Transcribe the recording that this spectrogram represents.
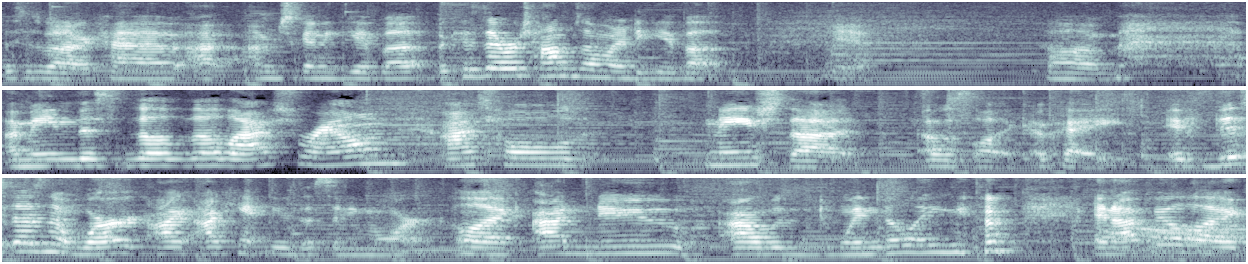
this is what I have I, am just going to give up because there were times I wanted to give up yeah um I mean this the the last round I told Nish that I was like, okay, if this doesn't work, I, I can't do this anymore. Like, I knew I was dwindling, and I feel like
